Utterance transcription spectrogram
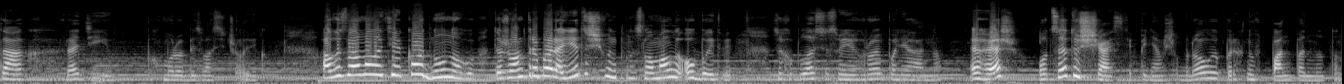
Так, радію, похмуро обізвався чоловік. А ви зламали тільки одну ногу, тож вам треба радіти, що ви не зламали обидві, захопилася своєю грою Поліанна. Еге ж, оце то щастя, піднявши брови, перехнув пан Пеннотон.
